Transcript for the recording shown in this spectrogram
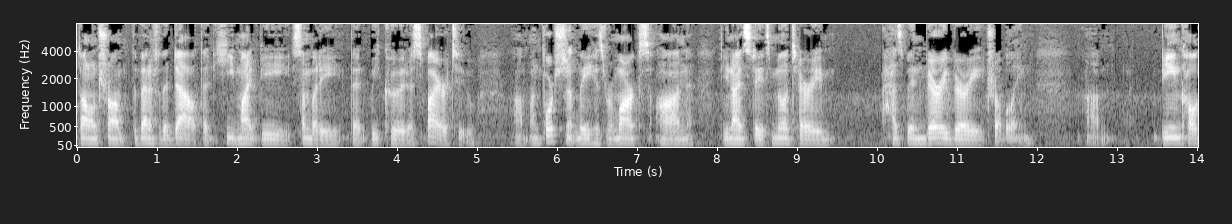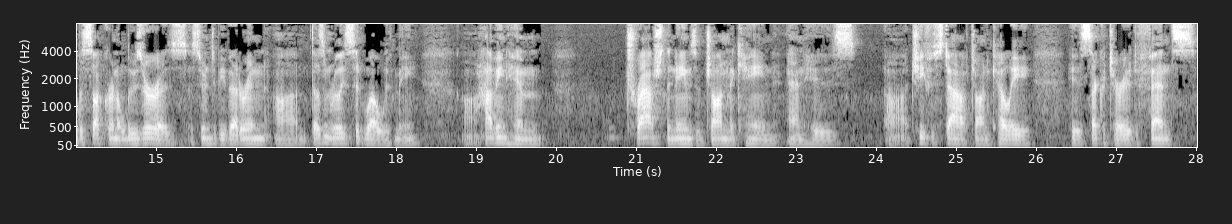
Donald Trump the benefit of the doubt that he might be somebody that we could aspire to. Um, unfortunately, his remarks on the United States military has been very, very troubling. Um, being called a sucker and a loser as a soon to be veteran um, doesn't really sit well with me. Uh, having him trash the names of John McCain and his uh, chief of staff, John Kelly, his secretary of defense,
